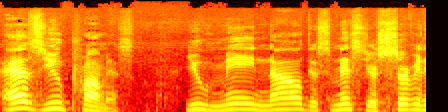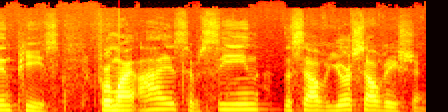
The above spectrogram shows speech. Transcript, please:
as you promised, you may now dismiss your servant in peace, for my eyes have seen the sal- your salvation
